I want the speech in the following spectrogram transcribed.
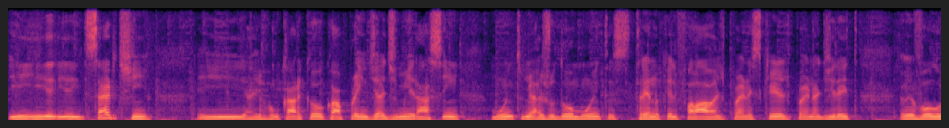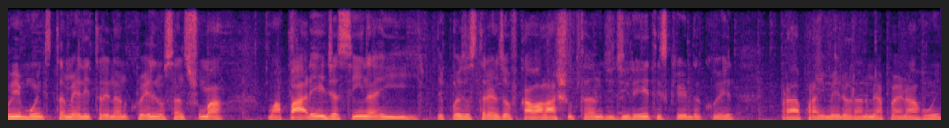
e, e- e certinho. E aí foi um cara que eu, que eu aprendi a admirar, assim, muito, me ajudou muito. Esse treino que ele falava de perna esquerda, de perna direita, eu evoluí muito também ali treinando com ele. No Santos tinha uma, uma parede, assim, né? E depois dos treinos eu ficava lá chutando de direita, esquerda com ele, pra, pra ir melhorando minha perna ruim.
